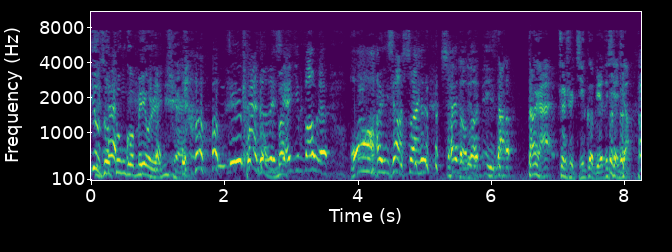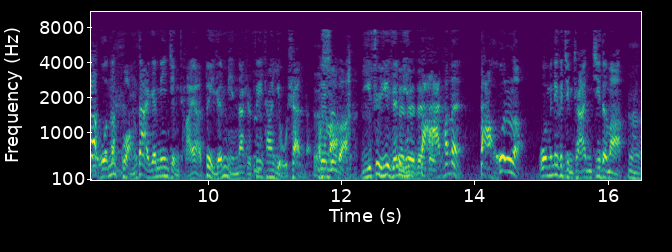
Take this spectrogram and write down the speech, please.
又说中国没有人权，看到那嫌疑帮人，哇一下摔摔倒到地上。当然，这是极个别的现象。我们广大人民警察呀，对人民那是非常友善的，对吗？是吧以至于人民对对对对打他们打昏了。我们那个警察，你记得吗？嗯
